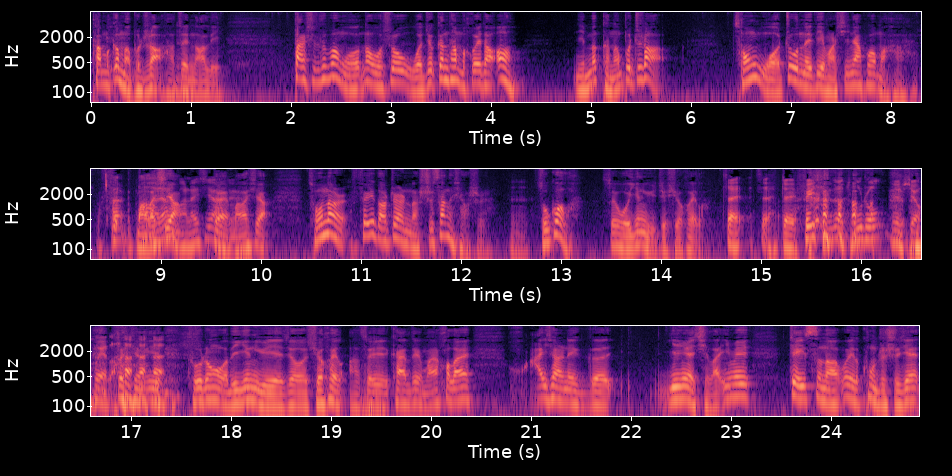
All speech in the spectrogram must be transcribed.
他们根本不知道他在哪里。但是他问我，那我说我就跟他们回答：哦，你们可能不知道，从我住那地方新加坡嘛哈，飞马来西亚，对马来西亚，从那儿飞到这儿呢十三个小时，嗯，足够了。”所以我英语就学会了，在在对飞行的途中 就学会了，飞行途中我的英语也就学会了啊。所以看这个玩意儿，后来哗一下那个音乐起来，因为这一次呢，为了控制时间，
